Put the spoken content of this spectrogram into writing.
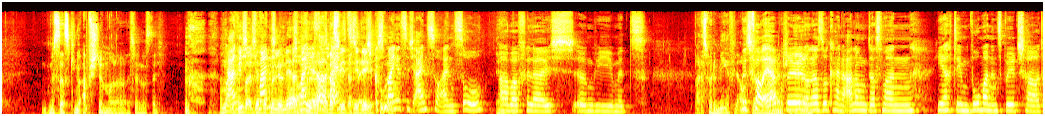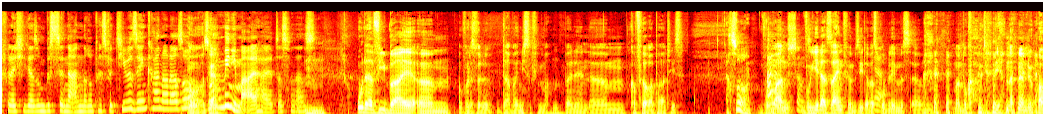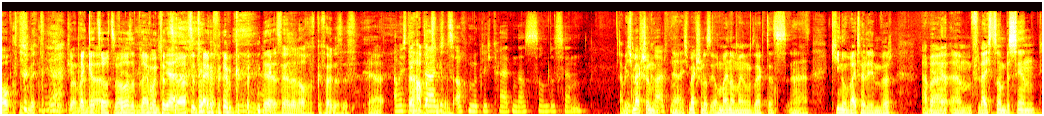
Müsste das Kino abstimmen, oder? Das wäre lustig. Ja, Wie nicht, bei ich meine ich mein Oh, ja, jetzt das nicht wär echt ich cool. meine jetzt nicht eins zu eins so, Ja. aber vielleicht irgendwie mit, Boah, das würde mega viel mit VR-Brillen Mensch. oder so, keine Ahnung, dass man, je nachdem, wo man ins Bild schaut, vielleicht wieder so ein bisschen eine andere Perspektive sehen kann oder so. Oh, okay. So minimal halt, dass man das. Mhm. Oder wie bei, ähm, obwohl das würde dabei nicht so viel machen, bei den ähm, Kopfhörerpartys, Ach so. wo Ah, ja, man, wo jeder seinen Film sieht, aber das Ja. Problem ist, ähm, man bekommt ja die anderen dann überhaupt nicht mit. weil man Dann kannst du auch zu Hause bleiben und dann Ja. zu Hause deinen Film gucken. Ja, das ist mir dann auch aufgefallen, das ist. Ja. Aber ich Da denke, da gibt es auch Möglichkeiten, das so ein bisschen. Aber ich merke schon, ja, ich merke schon, dass ihr auch meiner Meinung sagt, dass äh, Kino weiterleben wird. Aber Ja. ähm, vielleicht so ein bisschen,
